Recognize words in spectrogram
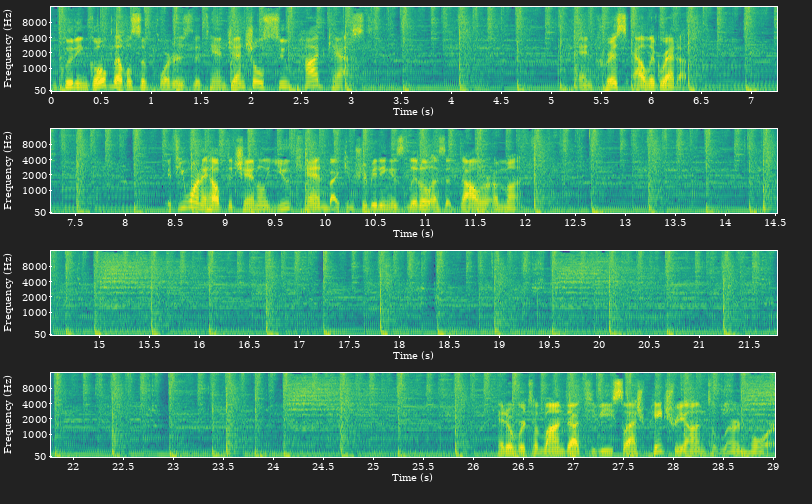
including gold level supporters, the Tangential Soup Podcast, and Chris Allegretta. If you want to help the channel, you can by contributing as little as a dollar a month. Head over to lon.tv slash Patreon to learn more.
